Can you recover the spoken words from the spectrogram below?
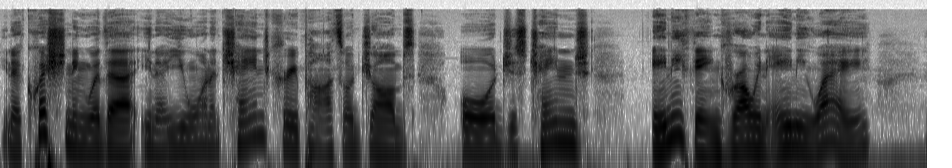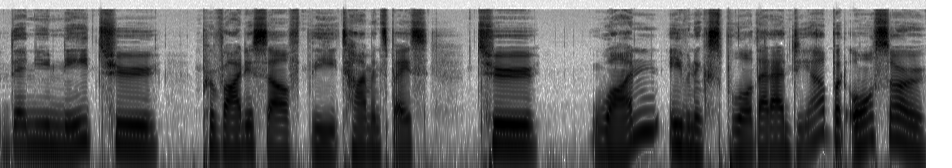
you know, questioning whether, you know, you want to change career paths or jobs or just change anything, grow in any way, then you need to provide yourself the time and space to one, even explore that idea, but also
